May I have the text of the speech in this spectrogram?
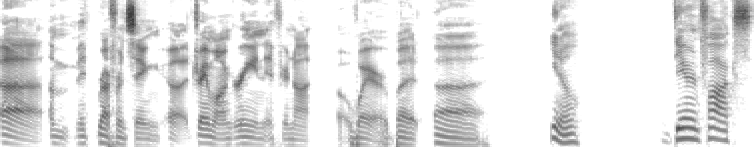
Uh, I'm referencing uh, Draymond Green if you're not aware, but uh, you know, De'Aaron Fox,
